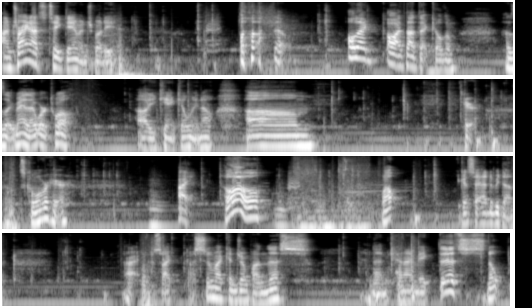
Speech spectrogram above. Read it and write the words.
I'm trying not to take damage, buddy. oh, that. Oh, I thought that killed him. I was like, man, that worked well. Oh, you can't kill me now. Um, here, let's come over here. Hi. Oh. Well, I guess it had to be done. All right, so I assume I can jump on this, and then can I make this? Nope.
